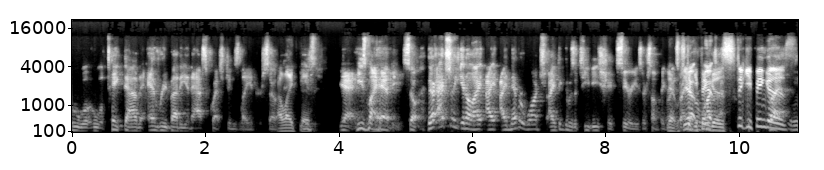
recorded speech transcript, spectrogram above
who will, who will take down everybody and ask questions later. So I like this. He's yeah, he's my heavy. So they're actually, you know, I I, I never watched. I think there was a TV sh- series or something. Yeah, Right? So I Sticky never watched- Fingers. Sticky fingers.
